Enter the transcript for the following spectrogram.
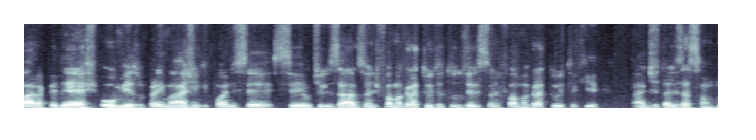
para PDF ou mesmo para imagem, que podem ser, ser utilizados de forma gratuita. Todos eles são de forma gratuita aqui, a digitalização.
